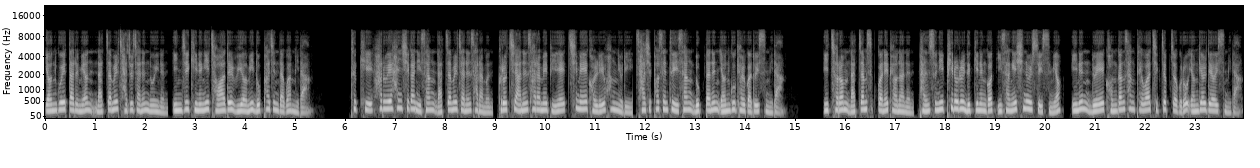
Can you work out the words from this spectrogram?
연구에 따르면 낮잠을 자주 자는 노인은 인지 기능이 저하될 위험이 높아진다고 합니다. 특히 하루에 1시간 이상 낮잠을 자는 사람은 그렇지 않은 사람에 비해 치매에 걸릴 확률이 40% 이상 높다는 연구 결과도 있습니다. 이처럼 낮잠 습관의 변화는 단순히 피로를 느끼는 것 이상의 신호일 수 있으며 이는 뇌의 건강 상태와 직접적으로 연결되어 있습니다.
